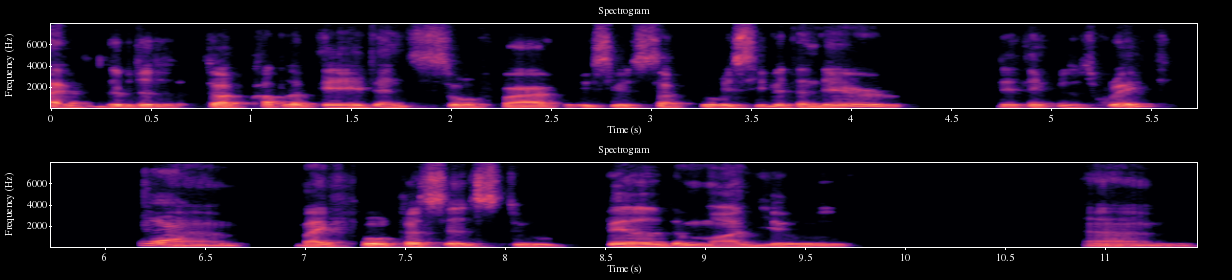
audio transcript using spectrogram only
I've delivered it to a couple of agents so far who receive who receive it and they're they think it was great. Yeah. Um, my focus is to build the module um,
